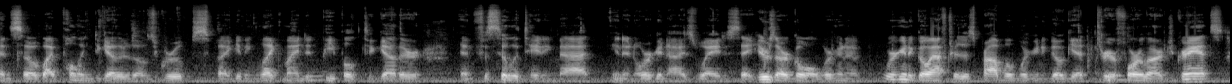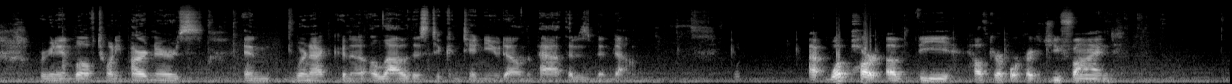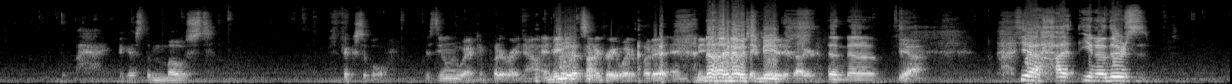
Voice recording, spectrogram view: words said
And so, by pulling together those groups, by getting like minded people together and facilitating that in an organized way to say, here's our goal. We're going to we're to go after this problem. We're going to go get three or four large grants. We're going to involve 20 partners. And we're not going to allow this to continue down the path that has been down. At what part of the healthcare report card did you find, I guess, the most fixable? Is the only way I can put it right now, and maybe that's not a great way to put it, and maybe No, I know what you mean. better. And uh, Yeah, Yeah, I, you know, there's.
